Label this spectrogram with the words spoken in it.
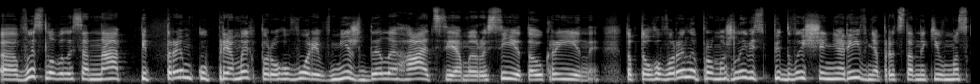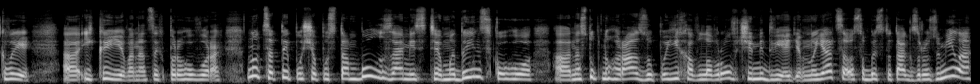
е, висловилися на підтримку прямих переговорів між делегаціями Росії та України, тобто говорили про можливість підвищення рівня представників Москви е, і Києва на цих переговорах. Ну це типу, щоб у Стамбул замість Мединського е, наступного разу поїхав Лавров чи Медведєв. Ну я це особисто так зрозуміла.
